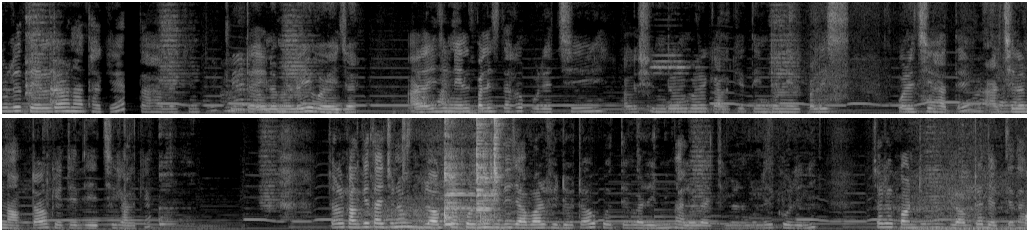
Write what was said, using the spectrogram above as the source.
চুলে তেল দেওয়া না থাকে তাহলে কিন্তু চুলটা এলোমেলোই হয়ে যায়। আর এই যে নেল পালিশ দেখো পরেছি কালো সুন্দর করে কালকে তিনটে নেল পালিশ পরেছি হাতে আর ছেলের নখটাও কেটে দিয়েছি কালকে। চল কালকে তাই জন্য ব্লগটা করিনি দিদি যাবার ভিডিওটাও করতে পারিনি ভালো লাগছিল না বলেই করিনি। চলো কন্টিনিউ ব্লগটা দেখতে থাকো।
